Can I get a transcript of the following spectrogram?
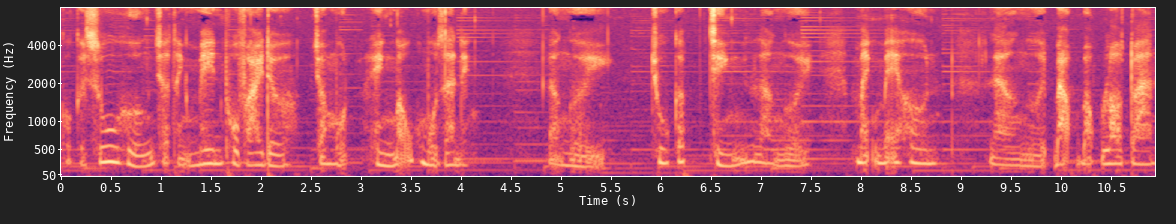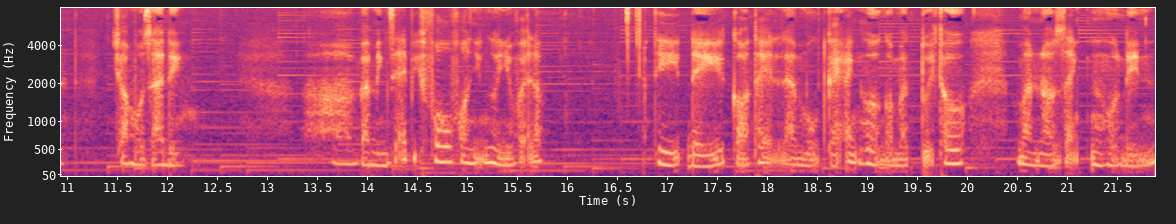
có cái xu hướng trở thành main provider cho một hình mẫu của một gia đình là người chu cấp chính là người mạnh mẽ hơn là người bạo bọc lo toan cho một gia đình. À, và mình dễ bị phô vào những người như vậy lắm. Thì đấy có thể là một cái ảnh hưởng ở mặt tuổi thơ mà nó ảnh hưởng đến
